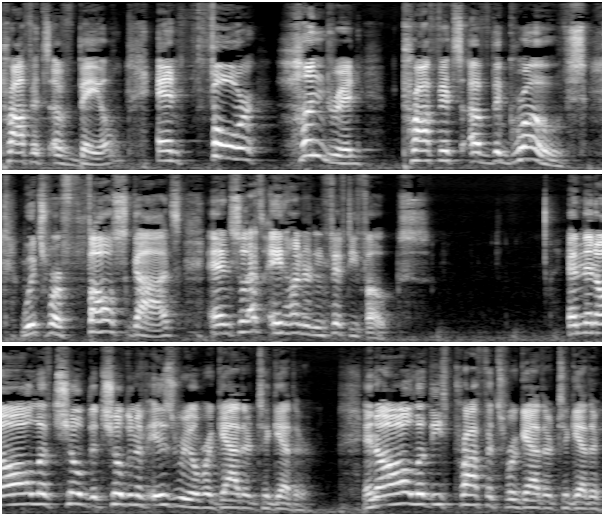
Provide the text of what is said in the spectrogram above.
prophets of Baal and 400 prophets of the groves, which were false gods, and so that's 850 folks. And then all of the children of Israel were gathered together. And all of these prophets were gathered together.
